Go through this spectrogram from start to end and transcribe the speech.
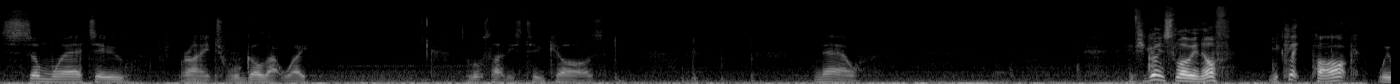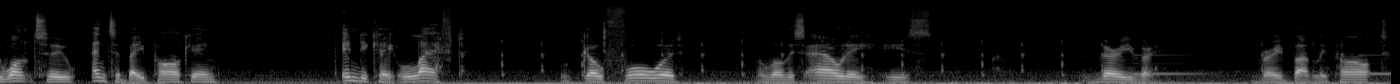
somewhere to right. We'll go that way. It looks like these two cars. Now, if you're going slow enough, you click park. We want to enter bay parking, indicate left, we'll go forward, although this Audi is very, very, very badly parked.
